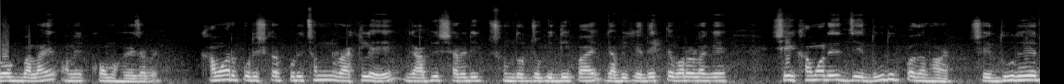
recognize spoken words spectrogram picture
রোগ বালায় অনেক কম হয়ে যাবে। খামার পরিষ্কার পরিচ্ছন্ন রাখলে গাভীর শারীরিক সৌন্দর্য বৃদ্ধি পায়, গাভীকে দেখতে ভালো লাগে। সেই খামারে যে দুধ উৎপাদন হয়, সেই দুধের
